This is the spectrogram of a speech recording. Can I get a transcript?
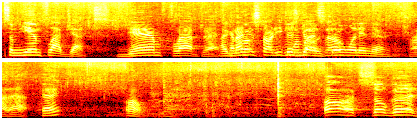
some yam flapjacks. Yam flapjack. Can I just start eating just one go, by itself? Throw one in there. Try that. Okay. Oh man. Oh, it's so good.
